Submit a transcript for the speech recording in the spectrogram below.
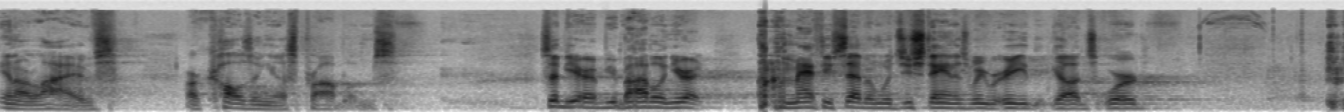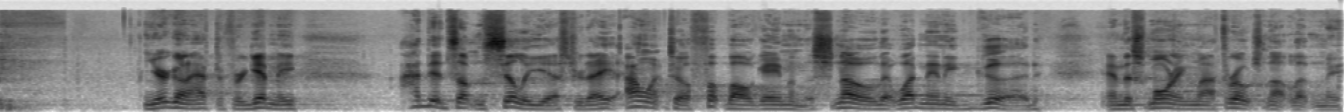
in our lives are causing us problems. So if you have your Bible and you're at Matthew 7, would you stand as we read God's word? you're going to have to forgive me. I did something silly yesterday. I went to a football game in the snow that wasn't any good, and this morning my throat's not letting me.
